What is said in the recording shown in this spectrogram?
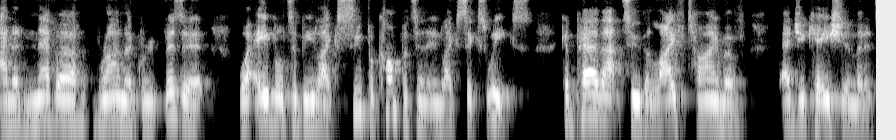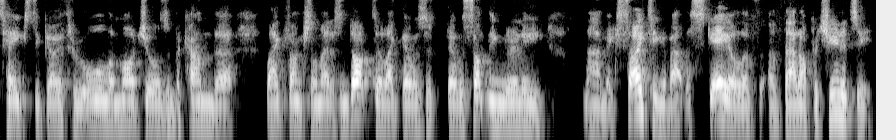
and had never run a group visit were able to be like super competent in like six weeks. Compare that to the lifetime of education that it takes to go through all the modules and become the like functional medicine doctor like there was a, there was something really um, exciting about the scale of, of that opportunity.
